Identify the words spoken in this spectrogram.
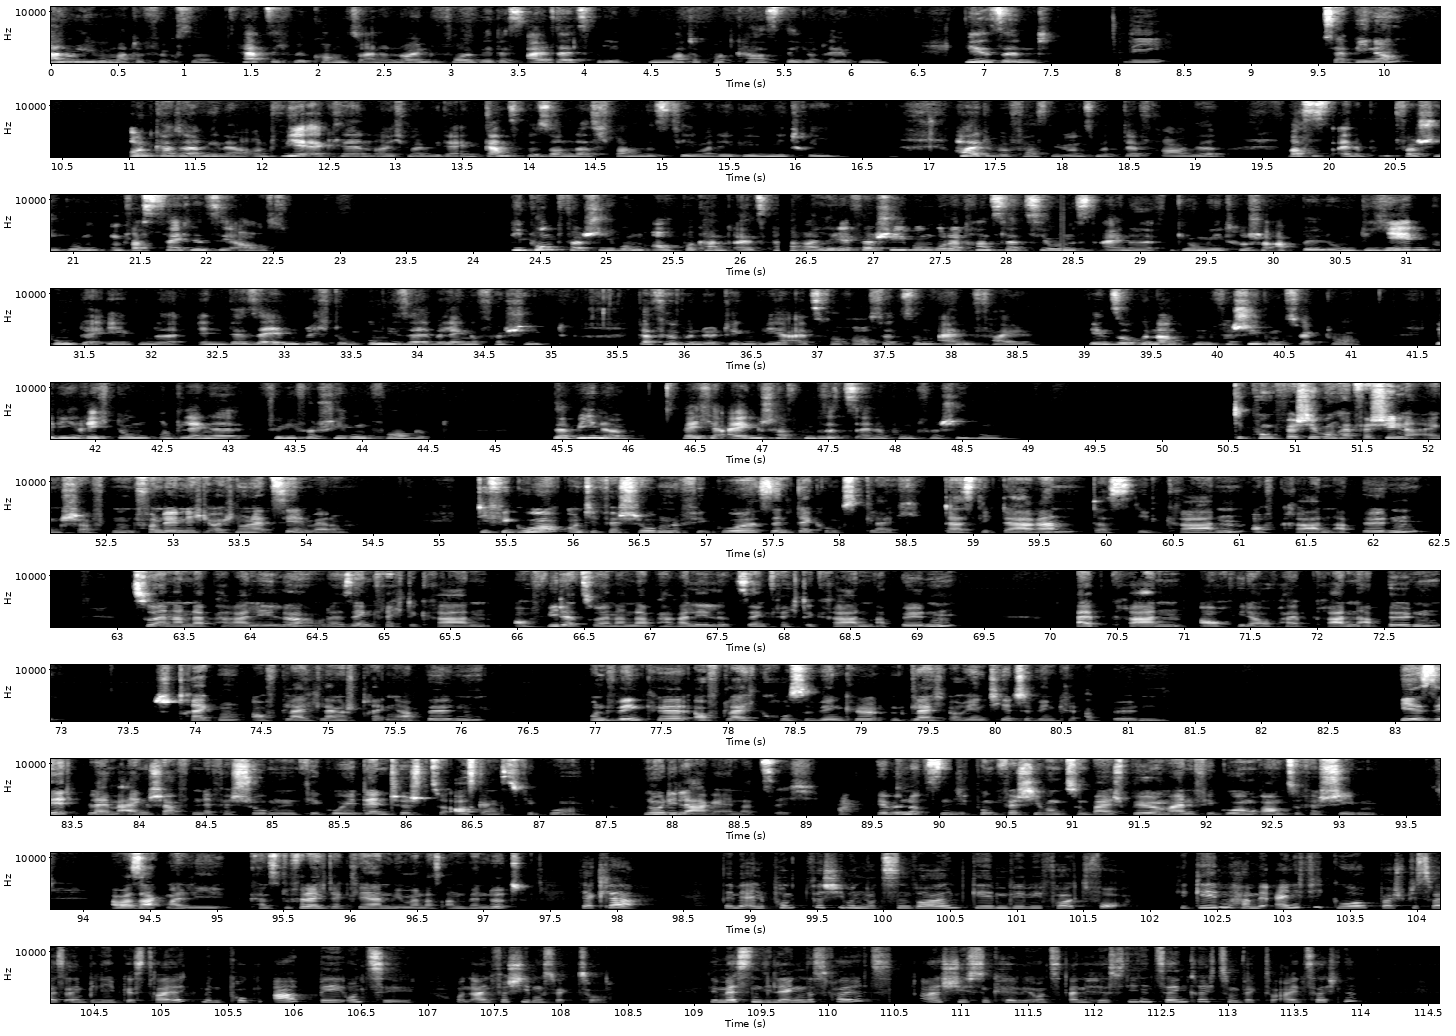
Hallo liebe Mathefüchse, herzlich willkommen zu einer neuen Folge des allseits beliebten Mathe-Podcasts der JLU. Wir sind Lee, Sabine und Katharina und wir erklären euch mal wieder ein ganz besonders spannendes Thema der Geometrie. Heute befassen wir uns mit der Frage, was ist eine Punktverschiebung und was zeichnet sie aus? Die Punktverschiebung, auch bekannt als Parallelverschiebung oder Translation, ist eine geometrische Abbildung, die jeden Punkt der Ebene in derselben Richtung um dieselbe Länge verschiebt. Dafür benötigen wir als Voraussetzung einen Pfeil, den sogenannten Verschiebungsvektor, der die Richtung und Länge für die Verschiebung vorgibt. Sabine, welche Eigenschaften besitzt eine Punktverschiebung? Die Punktverschiebung hat verschiedene Eigenschaften, von denen ich euch nun erzählen werde. Die Figur und die verschobene Figur sind deckungsgleich. Das liegt daran, dass die Geraden auf Geraden abbilden, zueinander parallele oder senkrechte Geraden auf wieder zueinander parallele senkrechte Geraden abbilden, Halbgeraden auch wieder auf Halbgeraden abbilden, Strecken auf gleich lange Strecken abbilden und Winkel auf gleich große Winkel und gleich orientierte Winkel abbilden. Wie ihr seht, bleiben Eigenschaften der verschobenen Figur identisch zur Ausgangsfigur. Nur die Lage ändert sich. Wir benutzen die Punktverschiebung zum Beispiel, um eine Figur im Raum zu verschieben. Aber sag mal, Lee, kannst du vielleicht erklären, wie man das anwendet? Ja klar. Wenn wir eine Punktverschiebung nutzen wollen, geben wir wie folgt vor. Gegeben haben wir eine Figur, beispielsweise ein beliebiges Dreieck mit den Punkten A, B und C und einen Verschiebungsvektor. Wir messen die Längen des Pfeils, anschließend können wir uns eine Hilfslinie senkrecht zum Vektor einzeichnen.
